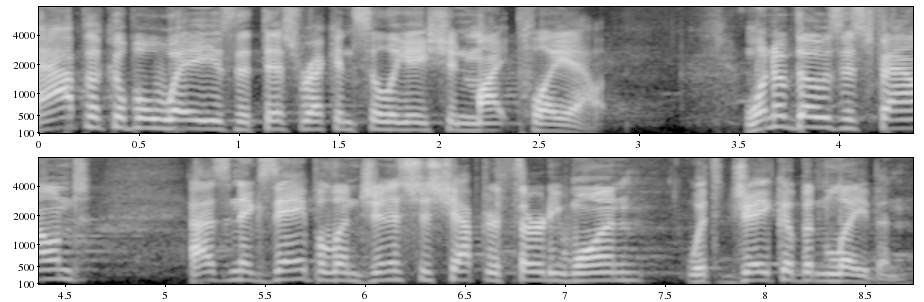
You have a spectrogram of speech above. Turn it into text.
applicable ways that this reconciliation might play out. One of those is found as an example in Genesis chapter 31 with Jacob and Laban.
